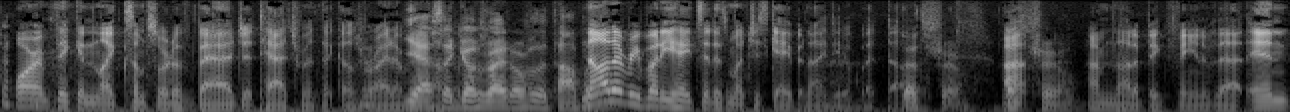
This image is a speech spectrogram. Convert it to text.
or I'm thinking like some sort of badge attachment that goes right over. Yes, it top of goes right over the top. of Not it. everybody hates it as much as Gabe and I do, but uh, That's true. That's Uh, true. I'm not a big fan of that. And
